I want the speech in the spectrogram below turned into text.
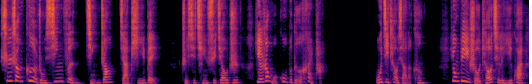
身上各种兴奋、紧张加疲惫，这些情绪交织，也让我顾不得害怕。无忌跳下了坑，用匕首挑起了一块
